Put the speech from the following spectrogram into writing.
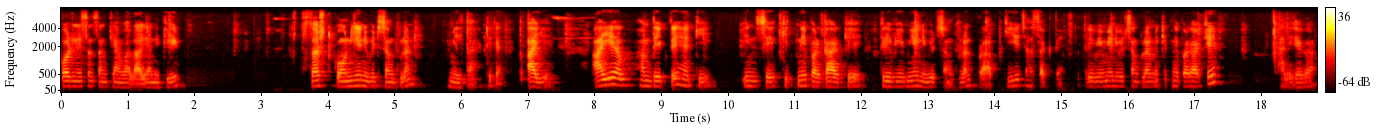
कोऑर्डिनेशन संख्या वाला यानी कि षष्ठ कोणीय निविड संकुलन मिलता है, ठीक है? तो आइए आइए अब हम देखते हैं कि इनसे कितने प्रकार के त्रिविमीय निविड संकुलन प्राप्त किए जा सकते हैं। तो त्रिविमीय निविड संकुलन में कितने प्रकार के? खाली जगह,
